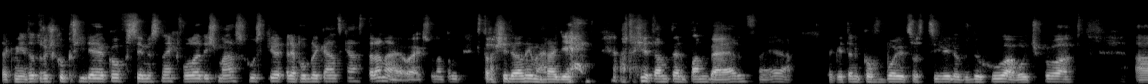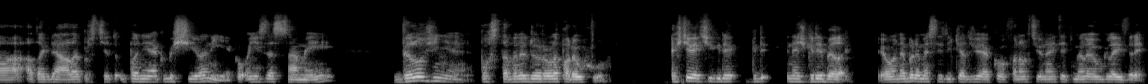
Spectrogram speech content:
tak mně to trošku přijde jako v Simsnech, vole, když má schůzky republikánská strana, jo, jak jsou na tom strašidelném hradě a teď je tam ten pan Burns, ne, a takový ten kovboj, co střílí do vzduchu a vočko a, a, a tak dále, prostě je to úplně jakoby šílený, jako oni se sami vyloženě postavili do role padouchů. Ještě větší, kdy, kdy, než kdy byli. Jo, nebudeme si říkat, že jako fanoušci United milují Glazery.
